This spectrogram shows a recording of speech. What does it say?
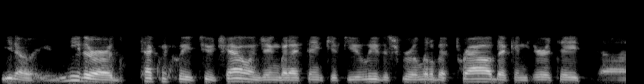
you know neither are technically too challenging. But I think if you leave the screw a little bit proud, that can irritate uh,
